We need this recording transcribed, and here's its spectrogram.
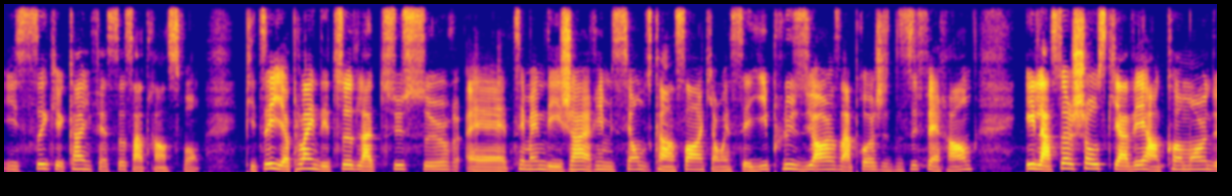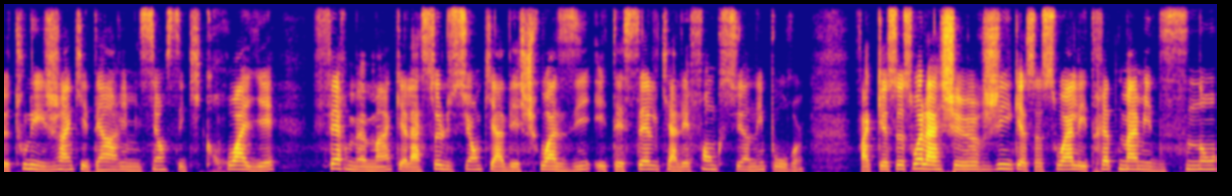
il sait que quand il fait ça, ça transforme. Puis, tu sais, il y a plein d'études là-dessus sur, euh, tu sais, même des gens à rémission du cancer qui ont essayé plusieurs approches différentes. Et la seule chose qu'il y avait en commun de tous les gens qui étaient en rémission, c'est qu'ils croyaient fermement que la solution qu'ils avaient choisie était celle qui allait fonctionner pour eux. Fait que ce soit la chirurgie, que ce soit les traitements médicinaux,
